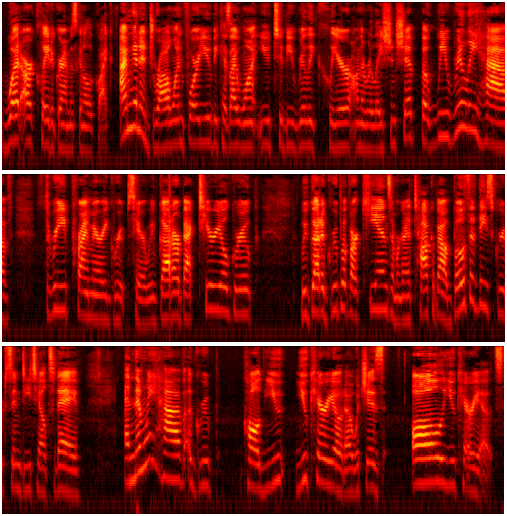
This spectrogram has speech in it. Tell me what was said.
what our cladogram is going to look like. I'm going to draw one for you because I want you to be really clear on the relationship, but we really have three primary groups here. We've got our bacterial group, we've got a group of archaeans, and we're going to talk about both of these groups in detail today. And then we have a group called eukaryota, which is all eukaryotes.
